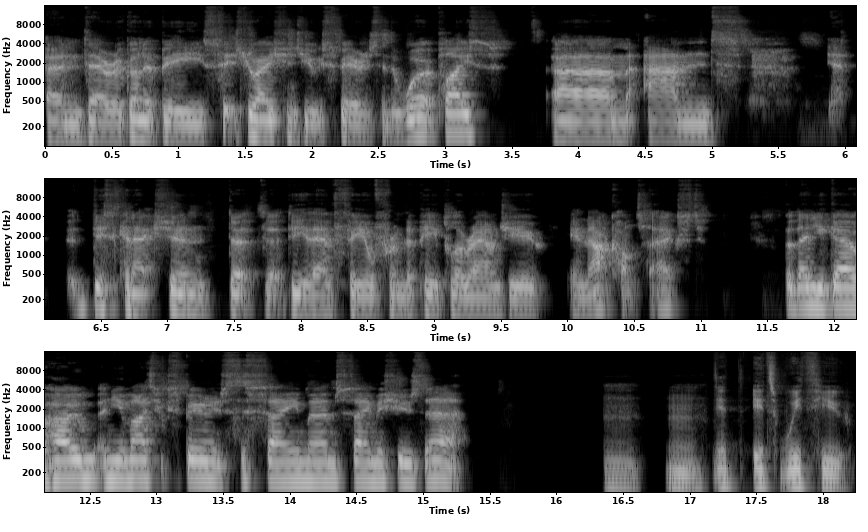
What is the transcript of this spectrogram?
And there are going to be situations you experience in the workplace um, and disconnection that, that you then feel from the people around you in that context. But then you go home and you might experience the same um, same issues there. Mm, mm. It, it's with you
